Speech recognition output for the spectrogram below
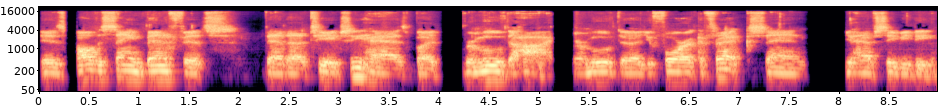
is all the same benefits that uh, THC has, but remove the high, remove the euphoric effects, and you have CBD.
